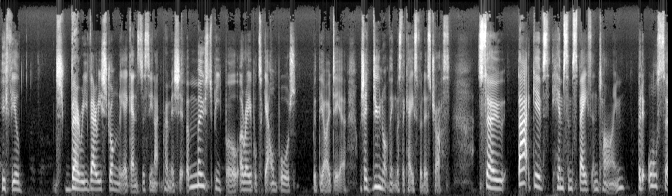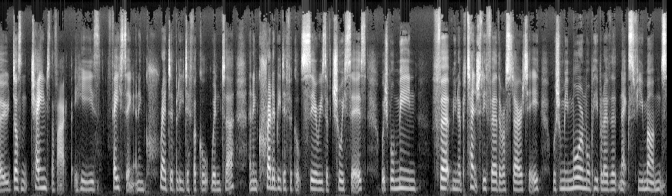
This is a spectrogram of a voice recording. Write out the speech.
who feel very very strongly against a Sunak premiership, but most people are able to get on board with the idea, which I do not think was the case for Liz Truss. So that gives him some space and time, but it also doesn't change the fact that he's facing an incredibly difficult winter, an incredibly difficult series of choices, which will mean for you know potentially further austerity, which will mean more and more people over the next few months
